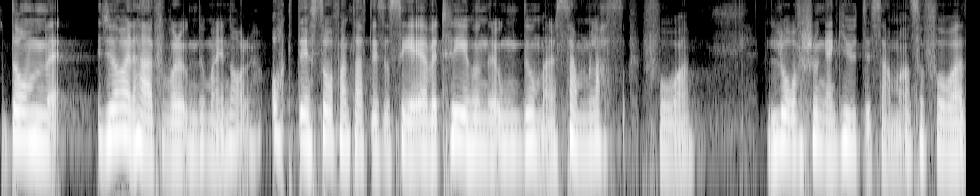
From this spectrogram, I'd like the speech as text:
De gör det här för våra ungdomar i norr. Och det är så fantastiskt att se över 300 ungdomar samlas, få lovsjunga Gud tillsammans och få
